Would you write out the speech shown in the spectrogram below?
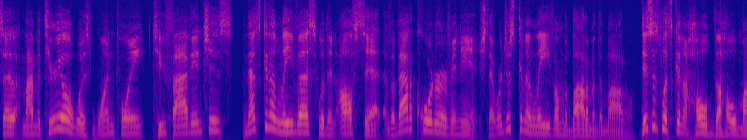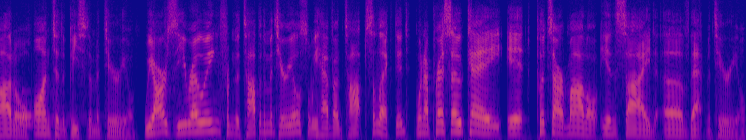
So my material was 1.25 inches, and that's going to leave us with an offset of about a quarter of an inch that we're just going to leave on the bottom of the model. This is what's going to hold the whole model onto the piece of the material. We are zeroing from the top of the material, so we have a top selected. When I press OK, it puts our model inside of that material.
